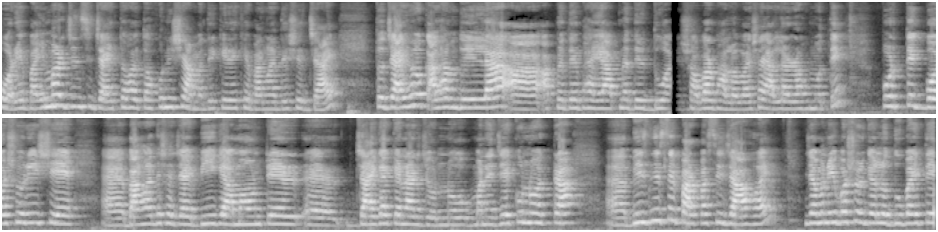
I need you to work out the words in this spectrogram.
পড়ে বা ইমার্জেন্সি যাইতে হয়, তখনই সে আমাদেরকে রেখে বাংলাদেশে যায়। তো যাই হোক, আলহামদুলিল্লাহ আপনাদের ভাইয়া, আপনাদের দোয়া, সবার ভালোবাসায়, আল্লাহর রহমতে প্রত্যেক বছরই সে বাংলাদেশে যায় বিগ অ্যামাউন্টের জায়গা কেনার জন্য। মানে যে কোনো একটা বিজনেসের পারপাসে যাওয়া হয়। যেমন এই বছর গেল দুবাইতে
